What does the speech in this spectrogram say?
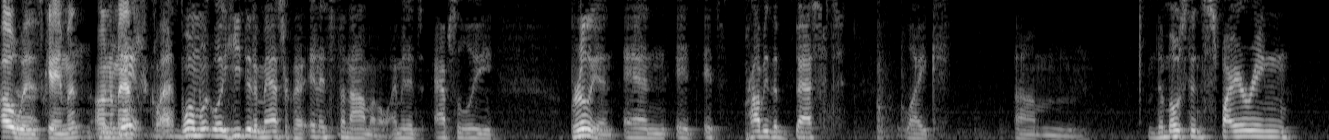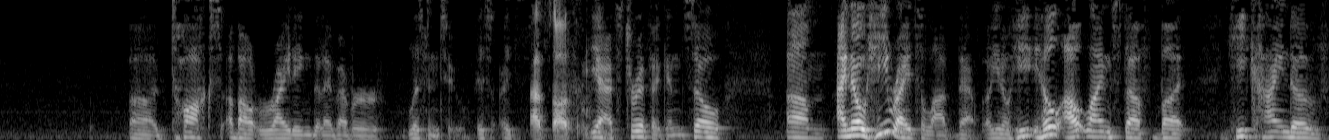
Oh, uh, with Gaiman on a well, master class? One, well, he did a master class, and it's phenomenal. I mean, it's absolutely brilliant, and it, it's probably the best, like, um, the most inspiring uh, talks about writing that I've ever listened to. It's it's That's awesome. yeah, it's terrific. And so um, I know he writes a lot that you know he he'll outline stuff, but he kind of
